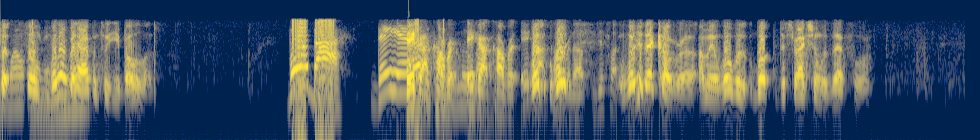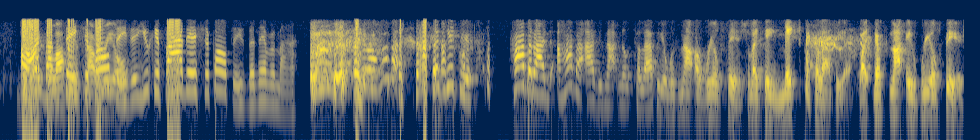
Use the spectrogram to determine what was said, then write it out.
So, so whatever happened to Ebola? Boy, bye. They had It got covered. move It got covered. It What- got what- covered up. Just like What did that cover up? I mean, what was what distraction was that for? Oh, I'm about to say Tilapia is not real. Chipotle's. You can find their Chipotle's, but never mind. Girl, how about, but get this. How about I? How about I did not know tilapia was not a real fish? Like they make tilapia. Like that's not a real fish.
